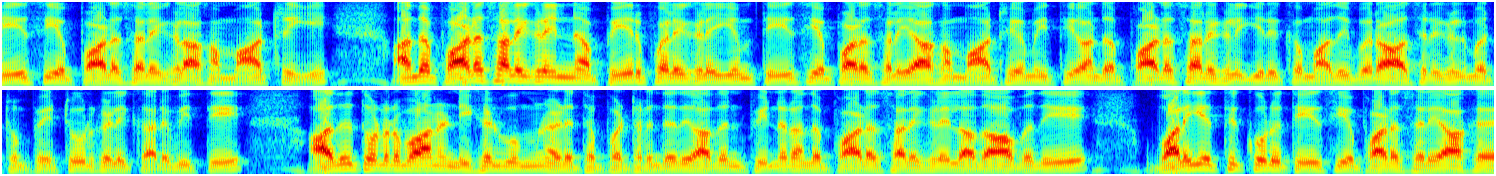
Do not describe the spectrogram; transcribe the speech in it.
தேசிய பாடசாலைகளாக மாற்றி அந்த பாடசாலைகளின் பேர் பலைகளையும் தேசிய பாடசாலையாக மாற்றியமைத்து அந்த பாடசாலைகளில் இருக்கும் அதிபர் ஆசிரியர்கள் மற்றும் பெற்றோர்களுக்கு அறிவித்து அது தொடர்பான நிகழ்வும் நடத்தப்பட்டிருந்தது. அதன் பின்னர் அந்த பாடசாலைகளில் அதாவது வலயத்துக்கு ஒரு தேசிய பாடசாலையாக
